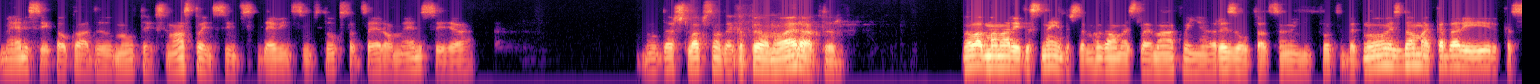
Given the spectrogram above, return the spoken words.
mēnesī kaut kādu, nu, teiksim, 800, 900 tūkstoši eiro mēnesī, jā. Nu, dažs labs noteikti, ka pelna vairāk tur. Nu, labi, man arī tas neinteresē. Man galvenais, lai nāk viņa rezultāts. Viņa, bet nu, es domāju, ka arī ir, kas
